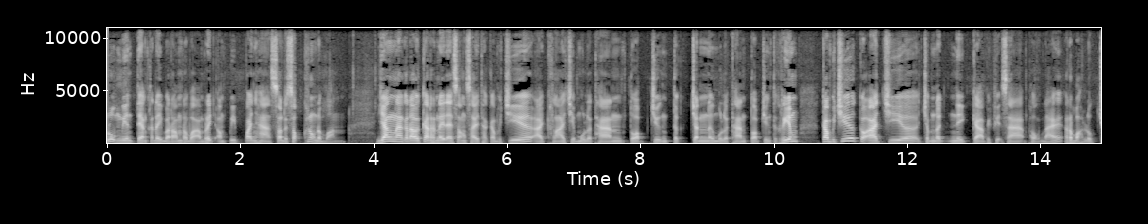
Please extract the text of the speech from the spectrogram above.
រួមមានទាំងក្តីបារម្ភរបស់អាមេរិកអំពីបញ្ហាសន្តិសុខក្នុងតំបន់យ៉ាងណាក៏ដោយករណីដែលសង្ស័យថាកម្ពុជាអាចក្លាយជាមូលដ្ឋានទ័ពជើងទឹកចិននៅមូលដ្ឋានទ័ពជើងទឹករៀមកម្ពុជាក៏អាចជាចំណុចនៃការពិភាក្សាផងដែររបស់លោកโจ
